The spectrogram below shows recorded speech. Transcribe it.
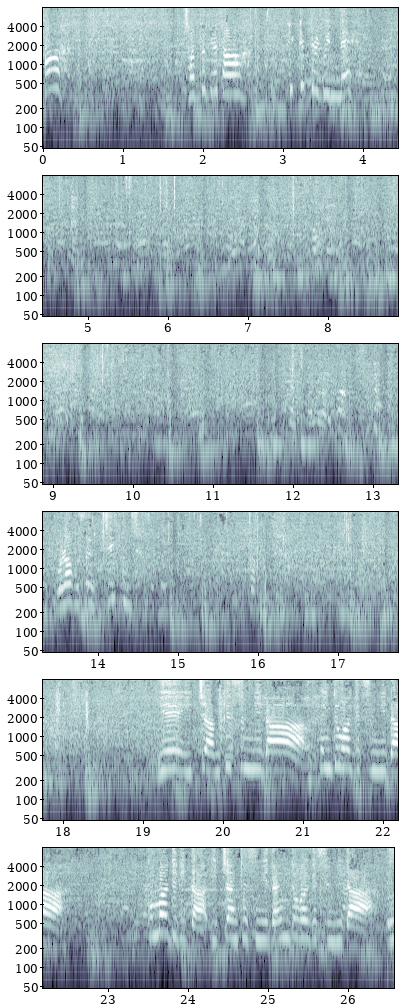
아, 저쪽에서 피켓 들고 있네. 뭐라고 써있지? 예, 잊지 않겠습니다. 행동하겠습니다. 꼬마들이다. 잊지 않겠습니다. 행동하겠습니다. 응.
